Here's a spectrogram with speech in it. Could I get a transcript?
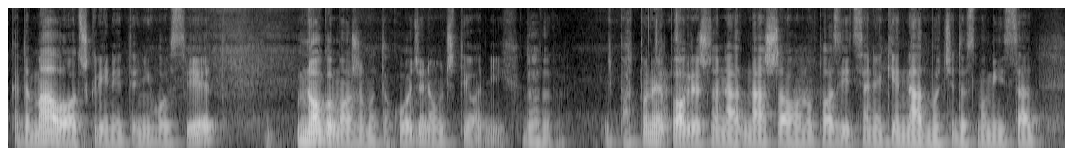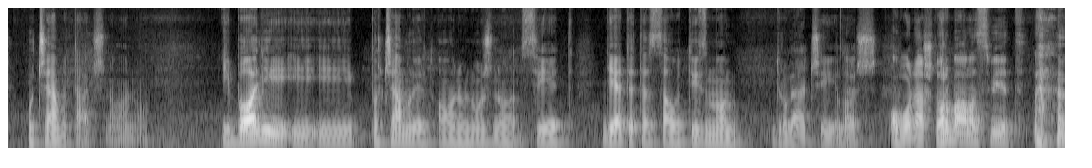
kada malo odškrinete njihov svijet, mnogo možemo također naučiti od njih. Da, da, da. I potpuno je pogrešna na, naša ono pozicija neke nadmoći da smo mi sad u čemu tačno ono. I bolji i, i po čemu je ono nužno svijet djeteta sa autizmom drugačiji i loš. Ovo naš normalan svijet.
